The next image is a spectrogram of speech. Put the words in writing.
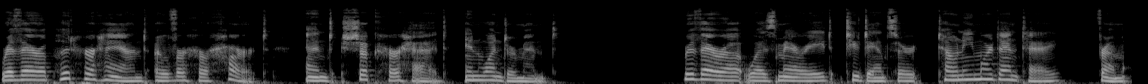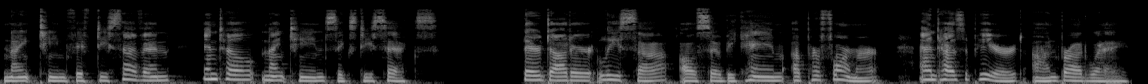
Rivera put her hand over her heart and shook her head in wonderment. Rivera was married to dancer Tony Mordente from 1957 until 1966. Their daughter Lisa also became a performer and has appeared on Broadway.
